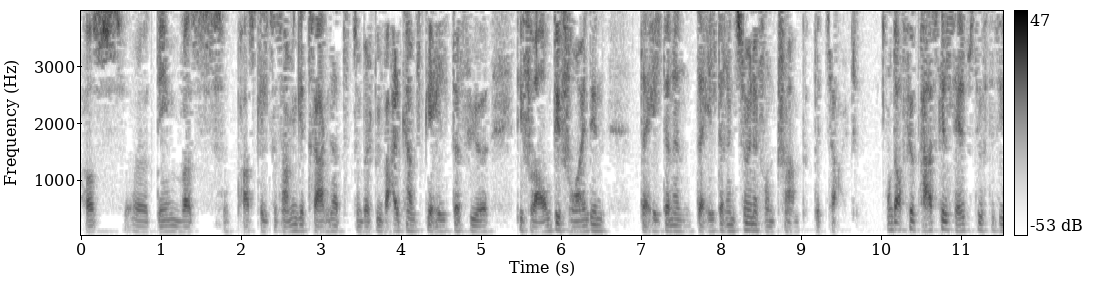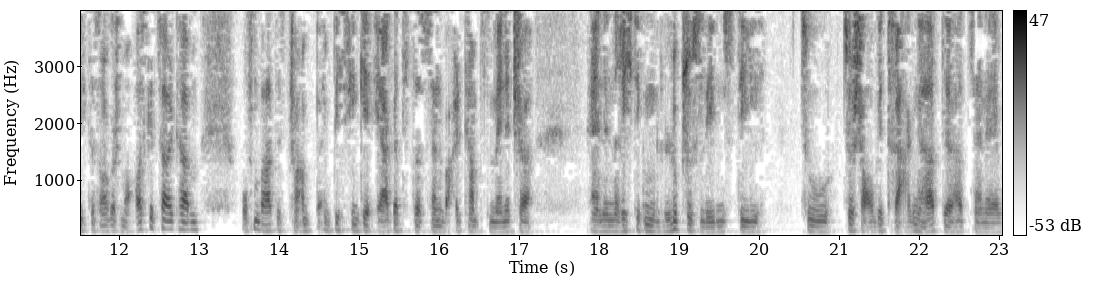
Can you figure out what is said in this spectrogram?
aus äh, dem, was Pascal zusammengetragen hat, zum Beispiel Wahlkampfgehälter für die Frau und die Freundin der älteren, der älteren Söhne von Trump bezahlt. Und auch für Pascal selbst dürfte sich das Engagement ausgezahlt haben. Offenbar hat es Trump ein bisschen geärgert, dass sein Wahlkampfmanager einen richtigen Luxuslebensstil zu, zur Schau getragen hat. Er hat seine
